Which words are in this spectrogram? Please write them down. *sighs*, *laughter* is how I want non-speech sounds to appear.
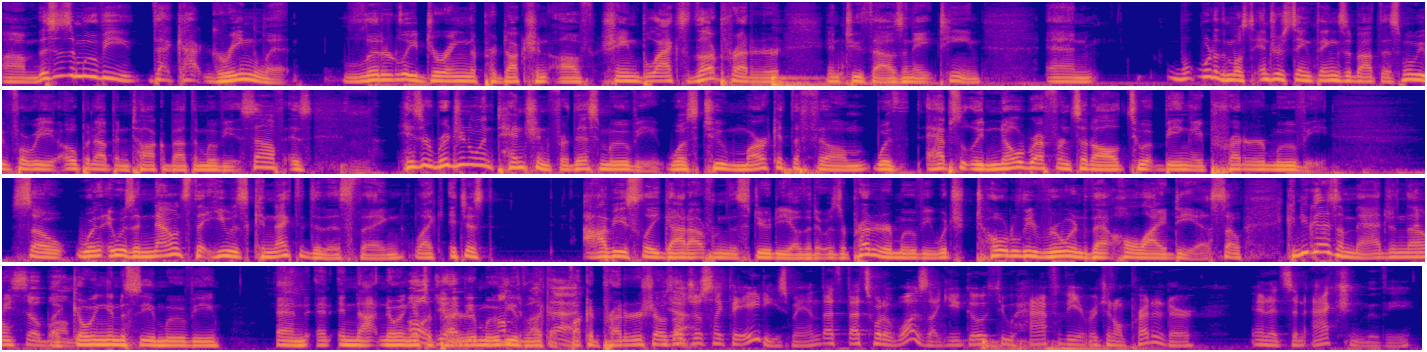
um, this is a movie that got greenlit literally during the production of Shane Black's The Predator in 2018. And one of the most interesting things about this movie, before we open up and talk about the movie itself, is his original intention for this movie was to market the film with absolutely no reference at all to it being a Predator movie. So when it was announced that he was connected to this thing, like it just obviously got out from the studio that it was a Predator movie, which totally ruined that whole idea. So can you guys imagine though, so like going in to see a movie and and, and not knowing it's Oh, a dude, Predator movie, and like about a fucking Predator shows Well, up? just like the '80s, man. That's that's what it was. Like you go through half of the original Predator, and it's an action movie,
